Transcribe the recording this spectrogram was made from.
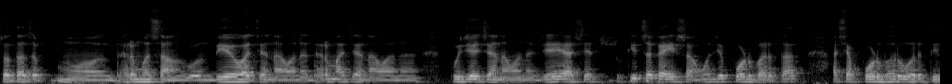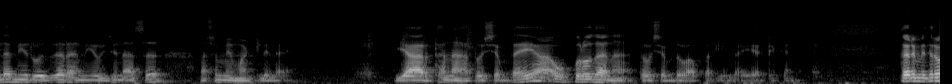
स्वतःचं धर्म सांगून देवाच्या नावानं धर्माच्या नावानं पूजेच्या नावानं जे असे चुकीचं काही सांगून जे पोट भरतात अशा पोटभरवरतीला मी रोजगार हमी योजना असं असं मी म्हटलेलं आहे. या अर्थानं हा तो शब्द आहे या उपरोधानं तो शब्द वापरलेला आहे या ठिकाणी. तर मित्र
